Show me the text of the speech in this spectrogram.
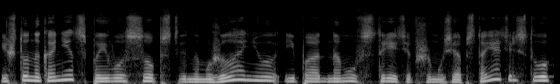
и что, наконец, по его собственному желанию и по одному встретившемуся обстоятельству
